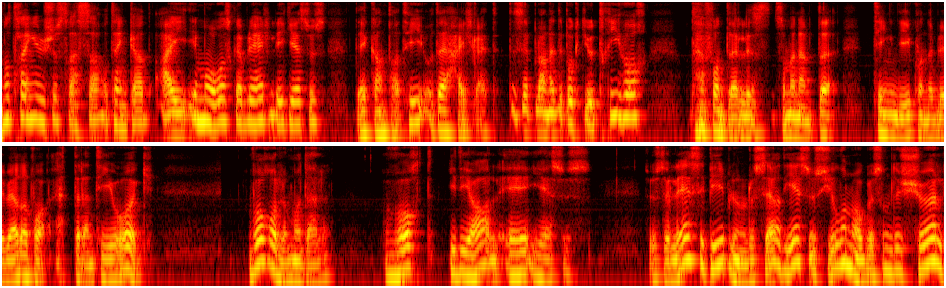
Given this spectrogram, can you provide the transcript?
Nå trenger du ikke stresse og tenke at ei, i morgen skal jeg bli helt lik Jesus. Det kan ta tid, og det er helt greit. Disiplene de brukte jo tre år. Det er fremdeles, som jeg nevnte, ting de kunne bli bedre på etter den tida òg. Vår rollemodell Vårt ideal er Jesus. Så hvis du leser Bibelen og du ser at Jesus gjorde noe som du sjøl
